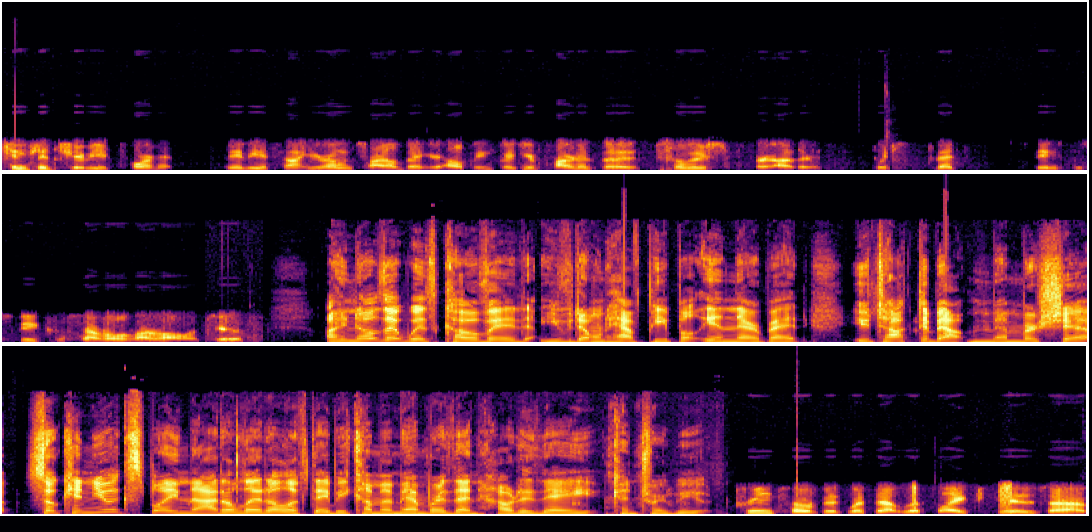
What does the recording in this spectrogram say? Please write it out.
can contribute toward it. Maybe it's not your own child that you're helping, but you're part of the solution for others, which that seems to speak to several of our volunteers. I know that with COVID, you don't have people in there, but you talked about membership. So, can you explain that a little? If they become a member, then how do they contribute? Pre COVID, what that looked like is uh,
